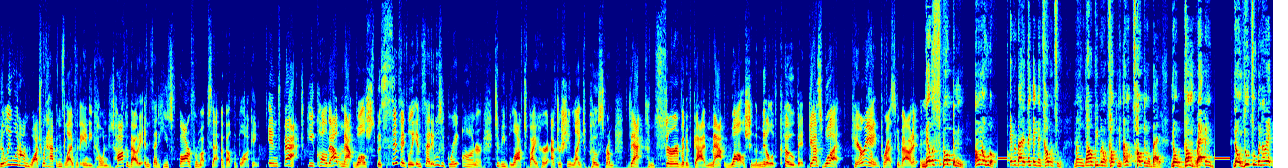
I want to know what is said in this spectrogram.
Billy went on Watch What Happens Live with Andy Cohen to talk about it and said he's far from upset about the blocking. In fact, he called out Matt Walsh specifically and said it was a great honor to be blocked by her after she liked posts from that conservative guy, Matt Walsh, in the middle of COVID. Guess what? Carrie ain't pressed about it. Never spoke to me. I don't know who the f- everybody think they been talking to. Man, y'all people don't talk to me. I don't talk to nobody. No dumb rapping, no YouTube and all that.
